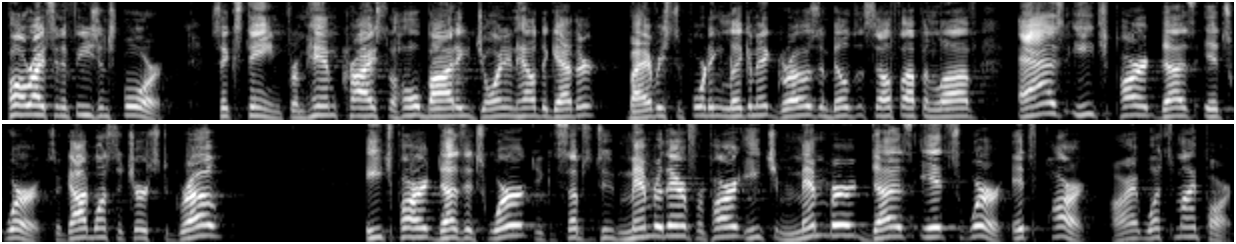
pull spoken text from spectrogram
Paul writes in Ephesians 4 16, From him, Christ, the whole body, joined and held together by every supporting ligament, grows and builds itself up in love as each part does its work. So God wants the church to grow. Each part does its work. You can substitute member there for part. Each member does its work, its part. All right, what's my part?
